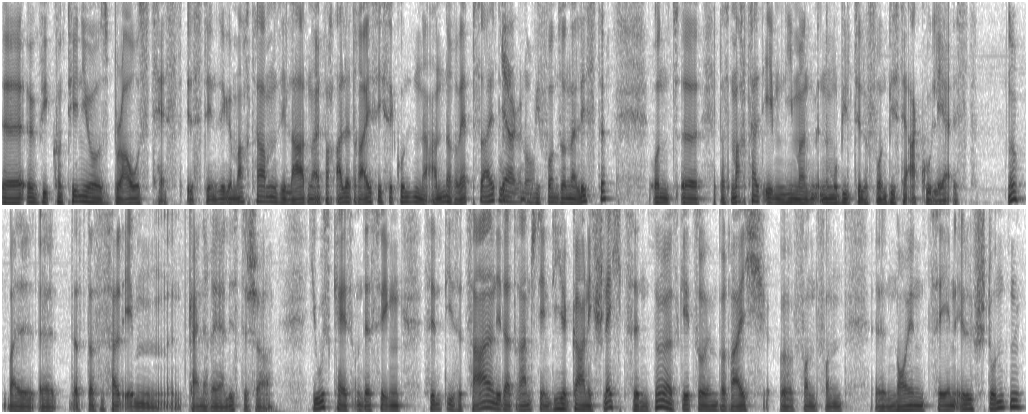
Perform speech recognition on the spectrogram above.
äh, irgendwie Continuous Browse Test ist, den sie gemacht haben. Sie laden einfach alle 30 Sekunden eine andere Webseite, ja, genau. wie von so einer Liste. Und äh, das macht halt eben niemand mit einem Mobiltelefon, bis der Akku leer ist. Ne? Weil äh, das, das ist halt eben kein realistischer Use Case und deswegen sind diese Zahlen, die da dran stehen, die hier gar nicht schlecht sind. Ne? Es geht so im Bereich äh, von, von äh, 9, 10, 11 Stunden,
